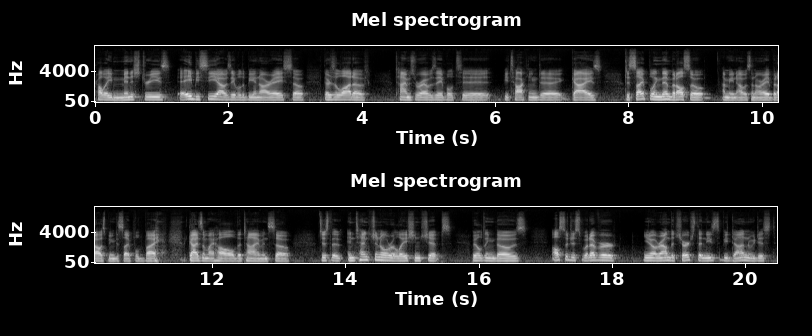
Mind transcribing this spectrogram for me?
probably ministries. At ABC, I was able to be an RA, so there's a lot of times where I was able to be talking to guys, discipling them, but also, I mean, I was an RA, but I was being discipled by guys in my hall all the time, and so just the intentional relationships, building those. Also, just whatever you know around the church that needs to be done. We just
